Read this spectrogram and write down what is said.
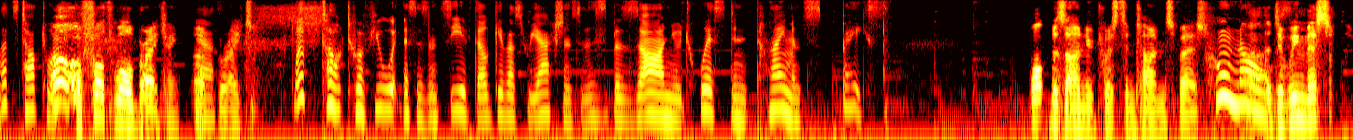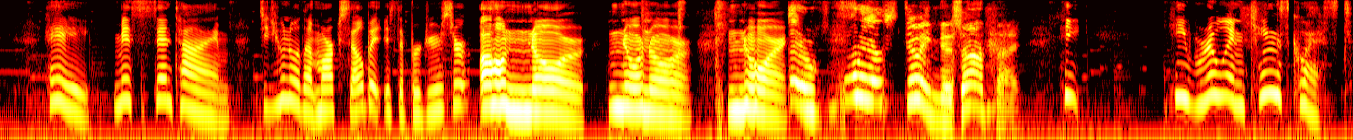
Let's talk to a oh, fourth wall breaking. Oh, Yes. great. let's talk to a few witnesses and see if they'll give us reactions to this bizarre new twist in time and space. What bizarre new twist in time and space? Who knows? Uh, did we miss Hey, Miss Sentime, did you know that Mark Seibert is the producer? Oh no, no, no, no. They're really doing this, aren't they? He he ruined King's Quest.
